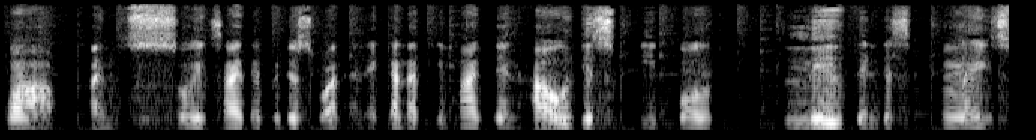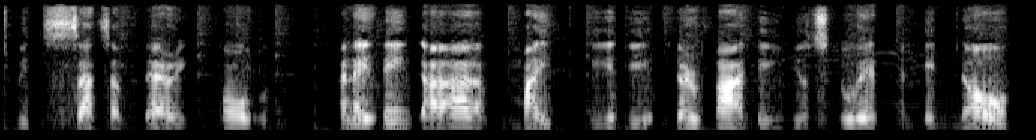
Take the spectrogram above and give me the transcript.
Wow, I'm so excited with this one, and I cannot imagine how these people live in this place with such a very cold. And i think uh the, their body used to it and they know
